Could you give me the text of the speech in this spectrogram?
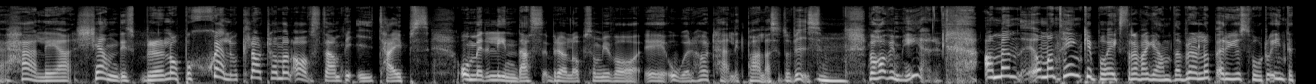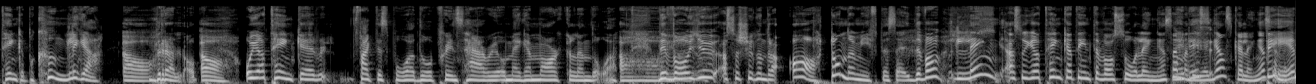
härliga kändisbröllop och självklart tar man avstamp i E-Types och med Lindas bröllop som ju var eh, oerhört härligt på alla sätt och vis. Mm. Vad har vi mer? Ja, men om man tänker på extravaganta bröllop är det ju svårt att inte tänka på kungliga Ja. bröllop. Ja. Och Jag tänker faktiskt på då Prins Harry och Meghan Markle ändå. Ja, det var ju alltså 2018 de gifte sig. Det var länge, alltså jag tänker att det inte var så länge sedan, Nej, men det det är- ganska länge det sedan. är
